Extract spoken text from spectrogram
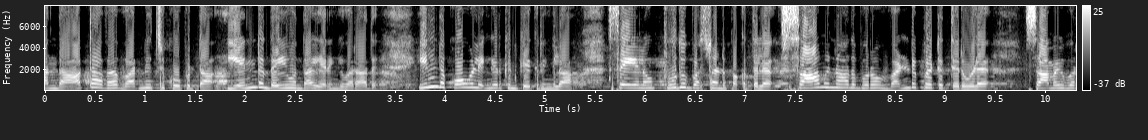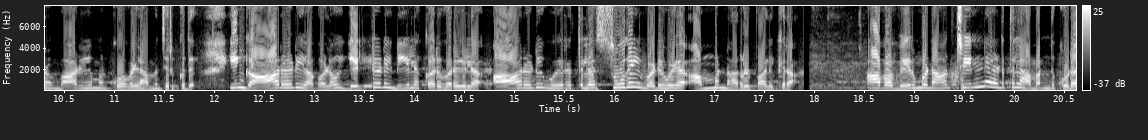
அந்த ஆத்தாவை வர்ணிச்சு கூப்பிட்டா எந்த தெய்வம் தான் இறங்கி வராது. இந்த கோவில் எங்க இருக்குன்னு கேக்குறீங்களா? சேலம் புது பஸ் ஸ்டாண்டு பக்கத்துல சாமிநாதபுரம் வண்டிப்பேட்டை தெருவில் சமயபுரம் மாரியம்மன் கோவில் அமைஞ்சிருக்குது. இங்க ஆறு அடி அகலம் எட்டு அடி நீள கருவறையில ஆறு அடி உயரத்துல சுதை வடிவில அம்மன் அருள் பாலிக்கிறா அவள் விரும்பினா சின்ன இடத்துல அமர்ந்து கூட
